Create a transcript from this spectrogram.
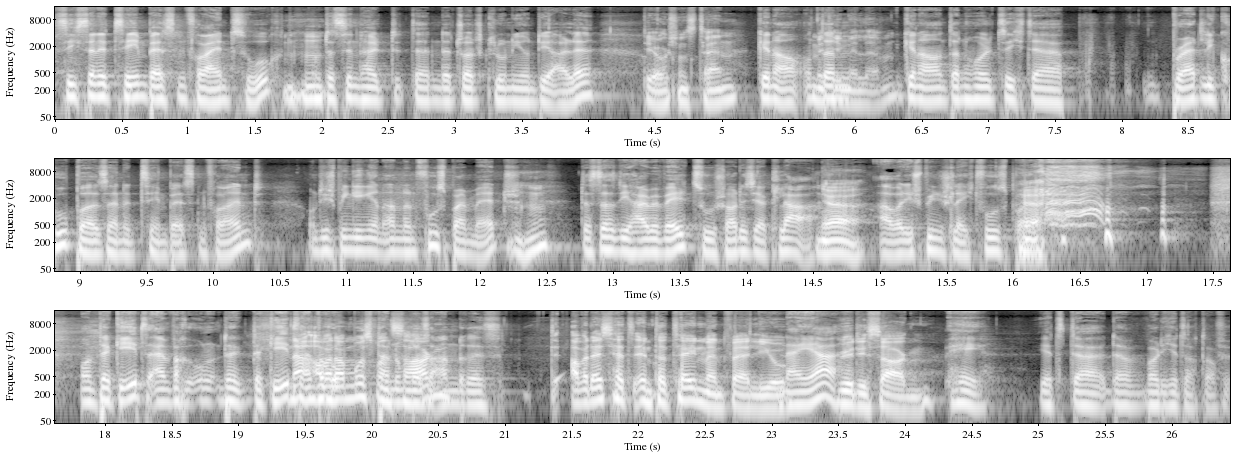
sich seine zehn besten Freunde sucht, Mhm. und das sind halt dann der George Clooney und die alle, die Ocean's 10. genau, und dann, ihm 11. genau, und dann holt sich der Bradley Cooper seine zehn besten Freunde und die spielen gegen einen anderen Fußballmatch, dass da die halbe Welt zuschaut, ist ja klar. Mhm. Ja. Aber die spielen schlecht Fußball. Und da geht es einfach, da, da geht's Na, einfach aber da muss man um was sagen- anderes. Aber das hat Entertainment Value, Naja. würde ich sagen. Hey, jetzt da, da wollte ich jetzt auch drauf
